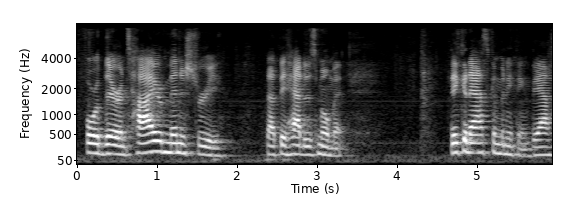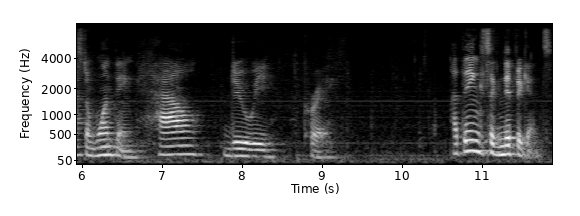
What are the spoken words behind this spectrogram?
for their entire ministry that they had at this moment, they could ask him anything. They asked him one thing How do we pray? I think significant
